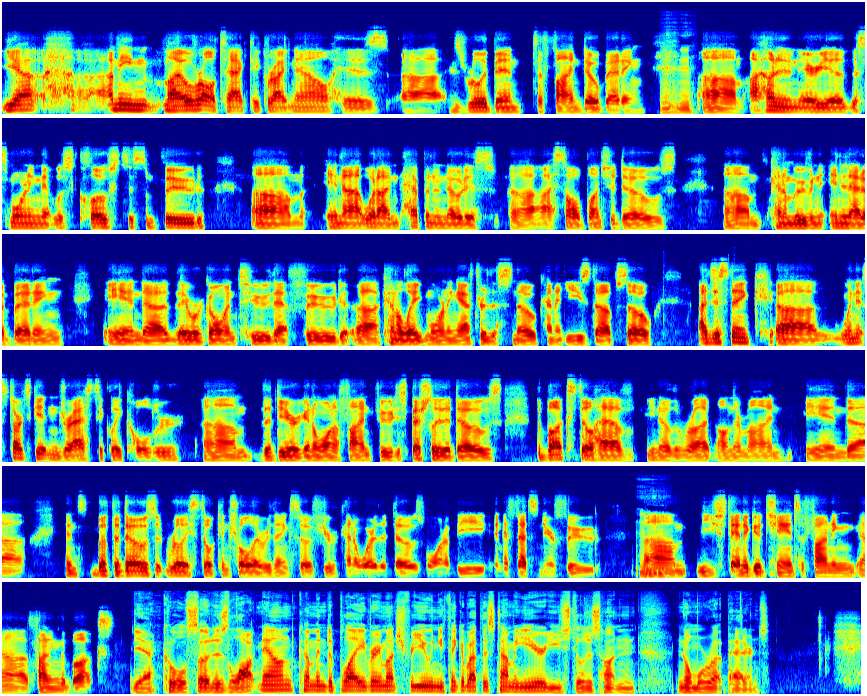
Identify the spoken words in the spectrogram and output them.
Yeah, I mean, my overall tactic right now has uh, has really been to find doe bedding. Mm-hmm. Um, I hunted an area this morning that was close to some food, um, and I, what I happened to notice, uh, I saw a bunch of does um, kind of moving in and out of bedding and uh, they were going to that food uh, kind of late morning after the snow kind of eased up. So I just think uh, when it starts getting drastically colder, um, the deer are going to want to find food, especially the does. The bucks still have you know the rut on their mind, and uh, and but the does really still control everything. So if you're kind of where the does want to be, and if that's near food, Mhm. um, you stand a good chance of finding uh, finding the bucks. Yeah, cool. So does lockdown come into play very much for you when you think about this time of year? Are you still just hunting normal rut patterns?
